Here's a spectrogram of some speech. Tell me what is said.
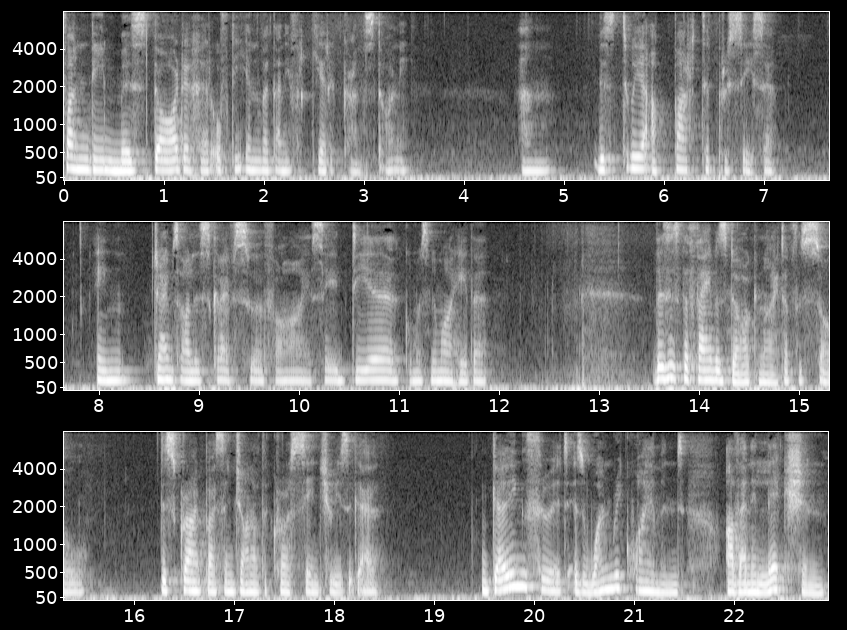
van die misdadiger of die een wat aan die verkeerde kant staan nie. Um dis twee aparte prosesse. En James Hollis skryf so vir hy sê die kom ons noem maar Heather This is the famous dark night of the soul, described by St. John of the Cross centuries ago. Going through it is one requirement of an election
